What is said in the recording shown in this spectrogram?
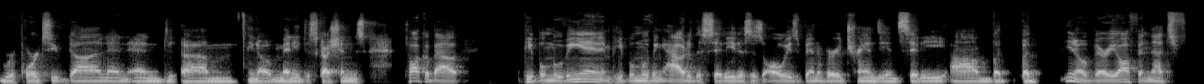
reports you've done and and um, you know many discussions talk about people moving in and people moving out of the city this has always been a very transient city um, but but you know very often that's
